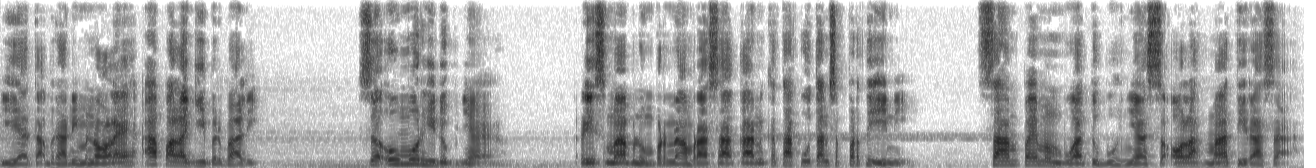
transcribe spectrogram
Ia tak berani menoleh, apalagi berbalik. Seumur hidupnya, Risma belum pernah merasakan ketakutan seperti ini sampai membuat tubuhnya seolah mati rasa.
